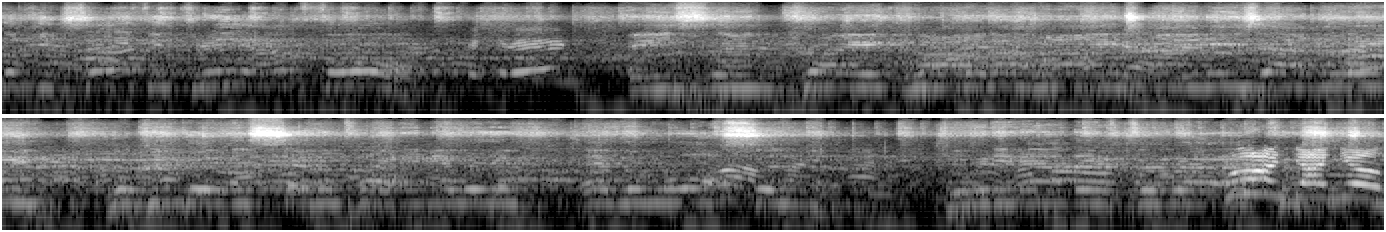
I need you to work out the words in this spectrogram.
looking safe in three and four. Ethan Craig riding up an age and he's out in the lead. Looking good plate in here with him. Evan Watson doing it out there for uh, Come on, Daniel.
